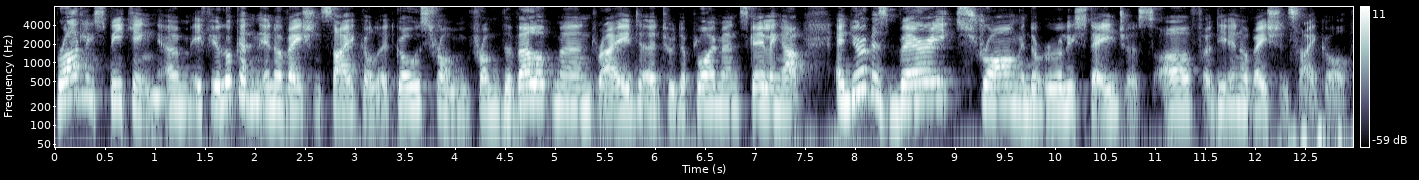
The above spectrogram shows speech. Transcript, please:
broadly speaking, um, if you look at an innovation cycle, it goes from from development right uh, to deployment, scaling up, and Europe is very strong in the early stages of the innovation cycle,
